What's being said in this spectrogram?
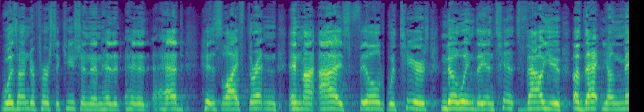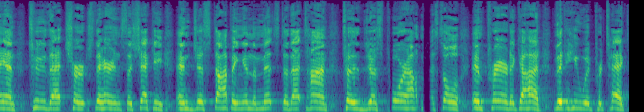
was under persecution and had, had, had his life threatened and my eyes filled with tears knowing the intense value of that young man to that church there in Sesheke and just stopping in the midst of that time to just pour out my soul in prayer to God that he would protect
